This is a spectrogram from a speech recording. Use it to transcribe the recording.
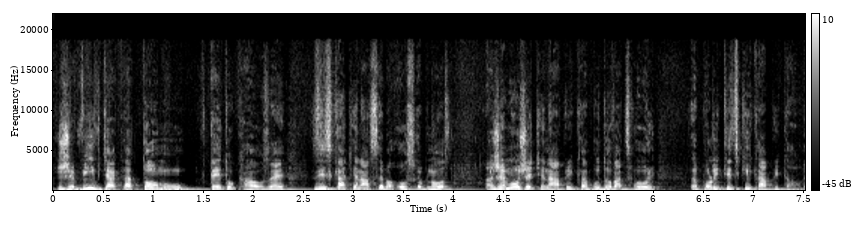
že vy vďaka tomu v tejto kauze získate na seba osobnosť a že môžete napríklad budovať svoj e, politický kapitál.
